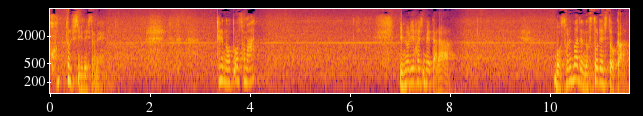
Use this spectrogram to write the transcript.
本当に不思議でしたね。天のお父様。祈り始めたらもうそれまでのストレスとか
